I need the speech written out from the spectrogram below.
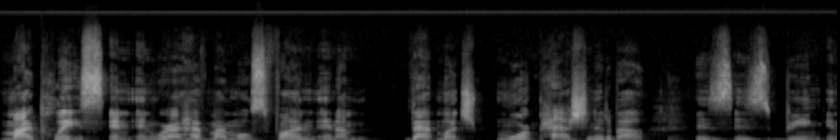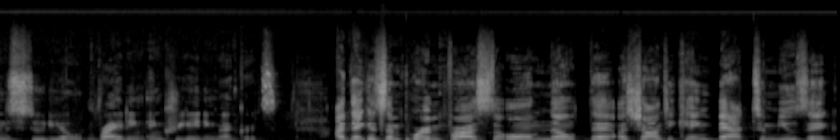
my place and, and where I have my most fun and I'm that much more passionate about is is being in the studio writing and creating records. I think it's important for us to all note that Ashanti came back to music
